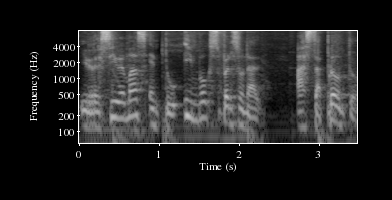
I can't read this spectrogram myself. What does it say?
y recibe más en tu inbox personal. Hasta pronto.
